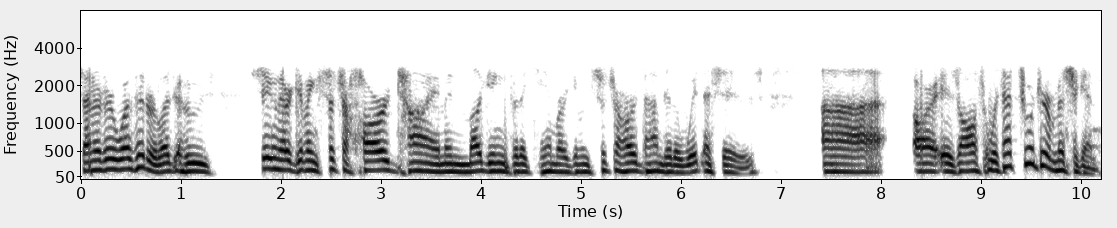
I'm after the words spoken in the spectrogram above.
senator was it, or who's sitting there giving such a hard time and mugging for the camera, giving such a hard time to the witnesses, uh, are is also was that Georgia or Michigan?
